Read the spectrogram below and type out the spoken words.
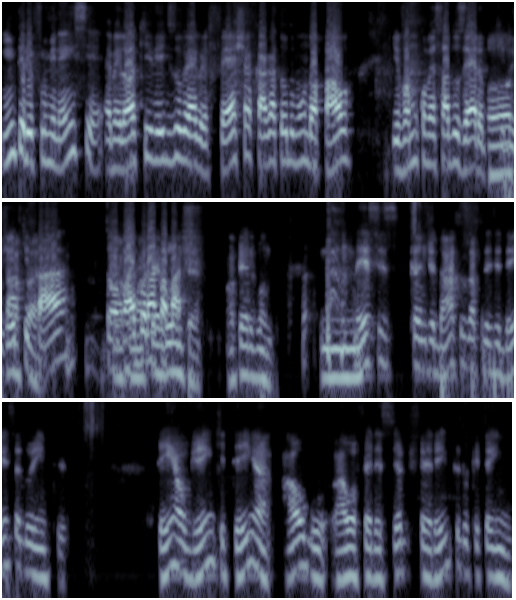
Inter e Fluminense, é melhor que nem diz o Gregory, fecha, caga todo mundo a pau e vamos começar do zero, porque Ô, do jeito que tá, só Uma- vai buraco pergunta, abaixo. Uma pergunta. Nesses candidatos à presidência do Inter, tem alguém que tenha algo a oferecer diferente do que tem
